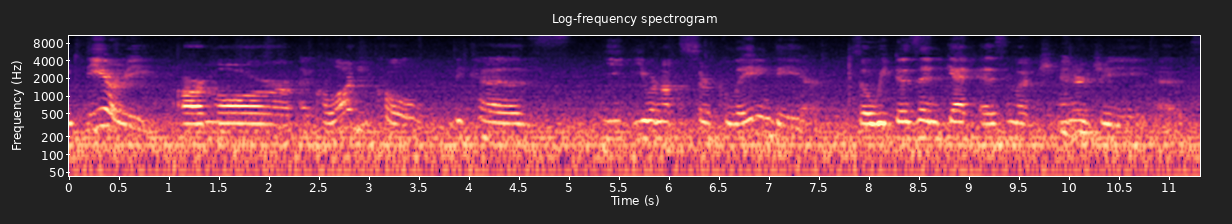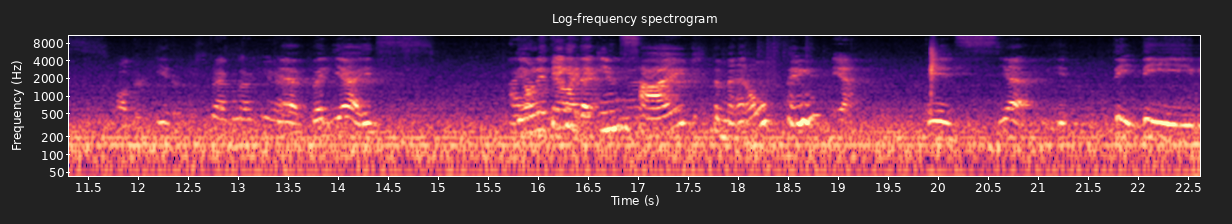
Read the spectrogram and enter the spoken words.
in theory, are more ecological because you, you are not circulating the air. So it doesn't get as much mm-hmm. energy as other heaters. Regular heater. Yeah, but yeah, it's, the have only thing no is that inside the metal thing, Yeah. it's, yeah, it, the, the,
